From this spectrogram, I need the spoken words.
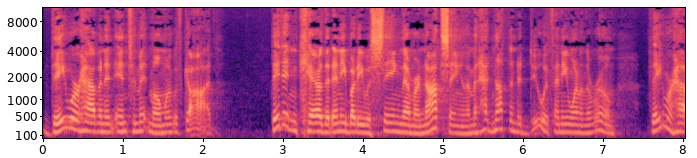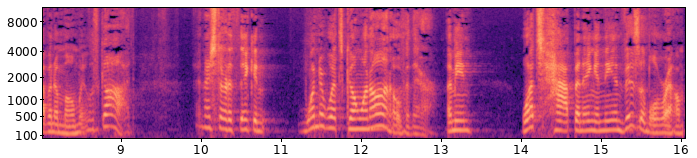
they were having an intimate moment with God. They didn't care that anybody was seeing them or not seeing them. It had nothing to do with anyone in the room. They were having a moment with God. And I started thinking, wonder what's going on over there. I mean, what's happening in the invisible realm?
